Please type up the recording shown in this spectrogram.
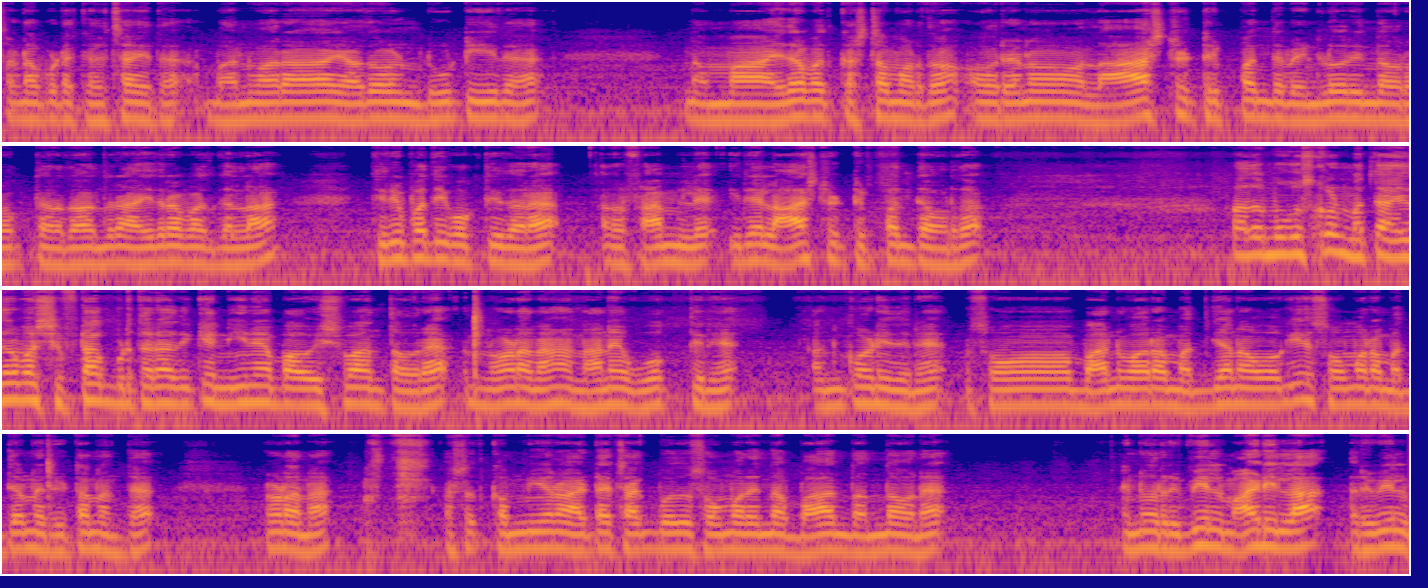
ಸಣ್ಣ ಪುಟ್ಟ ಕೆಲಸ ಐತೆ. ಭಾನುವಾರ ಯಾವುದೋ ಒಂದು ಡ್ಯೂಟಿ ಇದೆ. ನಮ್ಮ ಹೈದ್ರಾಬಾದ್ ಕಸ್ಟಮರ್ದು, ಅವರೇನೋ ಲಾಸ್ಟ್ ಟ್ರಿಪ್ ಅಂತ ಬೆಂಗಳೂರಿಂದ ಅವ್ರು ಹೋಗ್ತಾ ಇರೋದು, ಅಂದರೆ ಹೈದ್ರಾಬಾದ್ಗೆಲ್ಲ ತಿರುಪತಿಗೆ ಹೋಗ್ತಿದ್ದಾರೆ ಅವ್ರ ಫ್ಯಾಮಿಲಿ ಇದೇ ಲಾಸ್ಟ್ ಟ್ರಿಪ್ ಅಂತೆ ಅವ್ರದ್ದು ಅದು ಮುಗಿಸ್ಕೊಂಡು ಮತ್ತೆ ಹೈದ್ರಾಬಾದ್ ಶಿಫ್ಟ್ ಆಗಿಬಿಡ್ತಾರೆ. ಅದಕ್ಕೆ ನೀನೇ ಬಾ ವಿಶ್ವ ಅಂತವ್ರೆ ನೋಡೋಣ, ನಾನೇ ಹೋಗ್ತೀನಿ ಅಂದ್ಕೊಂಡಿದ್ದೀನಿ ಸೋ, ಭಾನುವಾರ ಮಧ್ಯಾಹ್ನ ಹೋಗಿ, ಸೋಮವಾರ ಮಧ್ಯಾಹ್ನ ರಿಟರ್ನ್ ಅಂತೆ. ನೋಡೋಣ. ಅಷ್ಟೊತ್ತು ಕಮ್ಮಿ ಏನೋ ಅಟ್ಯಾಚ್ ಆಗ್ಬೋದು, ಸೋಮವಾರದಿಂದ ಬಾ ಅಂತ ಅಂದವನೇ. ಇನ್ನೂ ರಿವೀಲ್ ಮಾಡಿಲ್ಲ. ರಿವೀಲ್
